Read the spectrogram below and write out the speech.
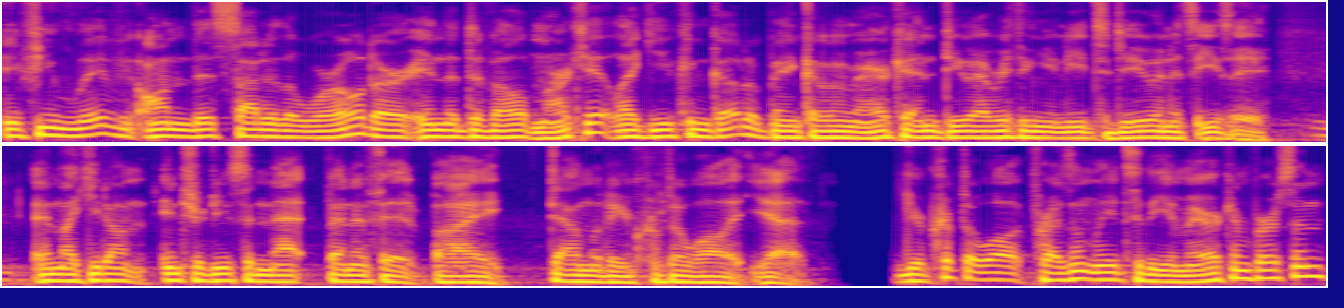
if you live on this side of the world or in the developed market, like you can go to Bank of America and do everything you need to do, and it's easy. And like you don't introduce a net benefit by downloading a crypto wallet yet. Your crypto wallet presently to the American person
